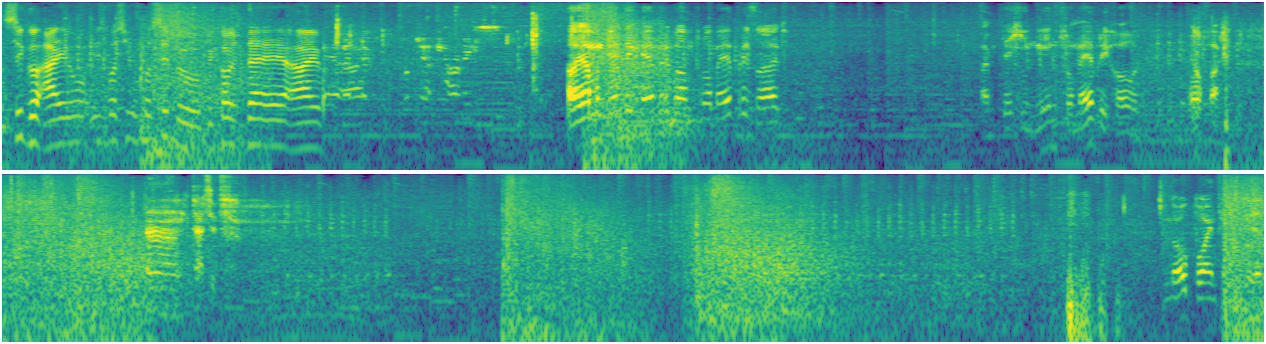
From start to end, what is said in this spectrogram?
Sigo, I it was impossible because they are I am getting everyone from every side. I'm taking in from every hole. Oh fuck. And that's it. No point in it.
